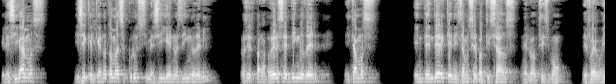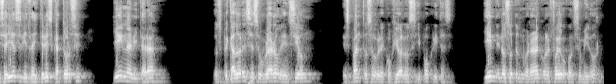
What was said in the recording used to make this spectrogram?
que le sigamos, dice que el que no toma su cruz y me sigue no es digno de mí. Entonces, para poder ser digno de Él, necesitamos entender que necesitamos ser bautizados en el bautismo de fuego. Isaías 33, 14, ¿quién habitará? Los pecadores se asombraron en Sión, espanto sobrecogió a los hipócritas. ¿Quién de nosotros morará con el fuego consumidor?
